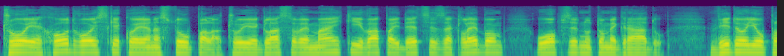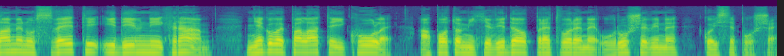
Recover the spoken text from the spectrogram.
Čuo je hod vojske koja je nastupala, čuo je glasove majki i vapaj dece za hlebom u opsednutome gradu. Video je u plamenu sveti i divni hram, njegove palate i kule, a potom ih je video pretvorene u ruševine koji se puše.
